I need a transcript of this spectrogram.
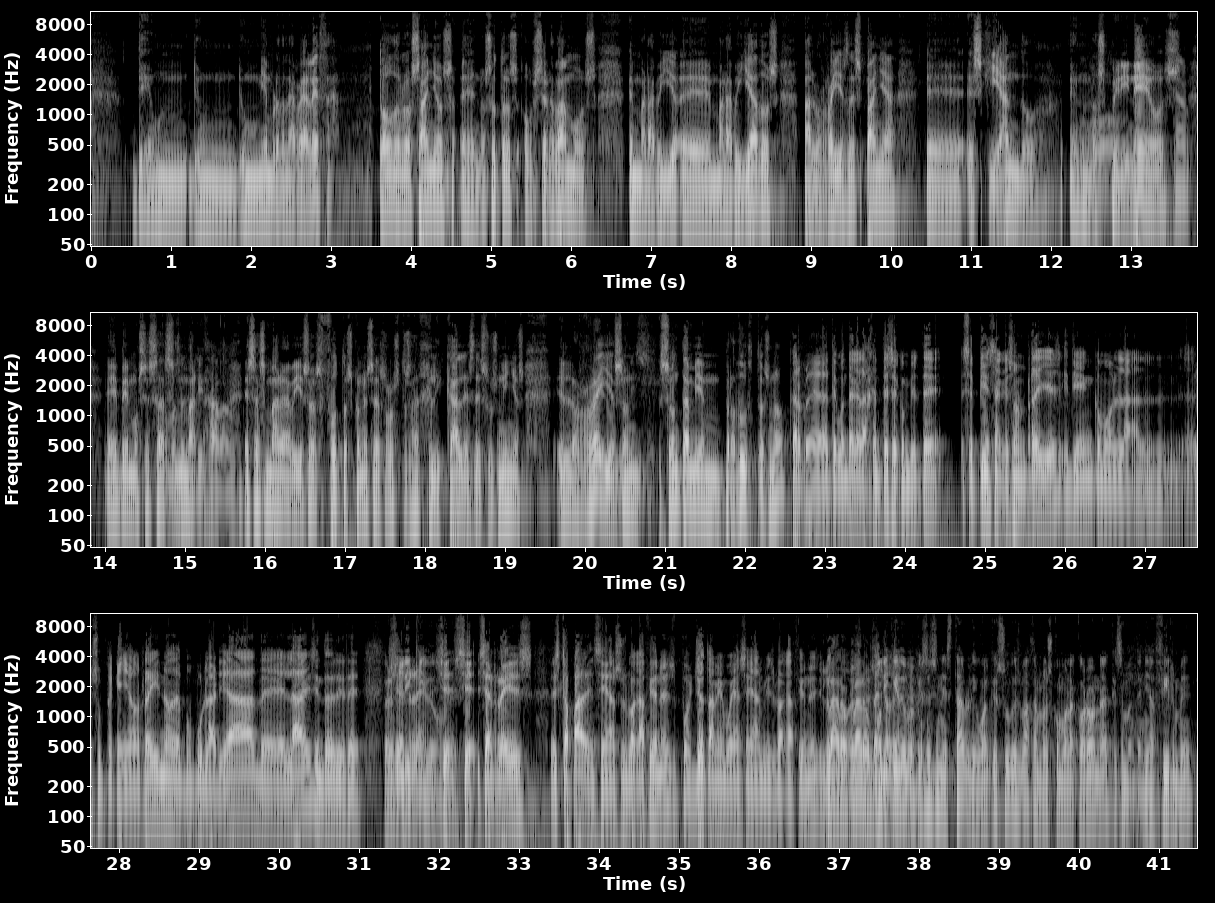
de un, de un, de un miembro de la realeza todos los años eh, nosotros observamos eh, maravillados a los reyes de España eh, esquiando en los oh, Pirineos. vemos esas, esas maravillosas fotos con esos rostros angelicales de sus niños. los reyes son, son también productos, ¿no? Claro, pero date cuenta que la gente se convierte, se piensa que son reyes y tienen como la, su pequeño reino de popularidad, de likes, entonces dice, si, el rey, si, el rey es es capaz de enseñar sus vacaciones, pues yo también voy a enseñar mis vacaciones. Y claro, claro. Es líquido porque eso es inestable. Igual que subes, bajas, no es como la corona, que se mantenía firme,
